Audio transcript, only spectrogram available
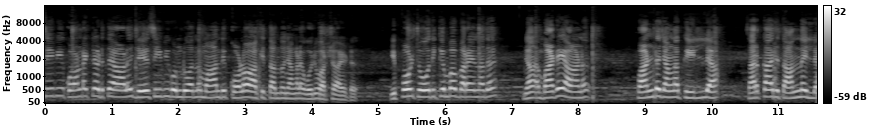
C B contact എടുത്ത ആൾ ജെ സി ബി കൊണ്ടുവന്ന് മാന്തി കുളമാക്കി തന്നു ഞങ്ങളെ ഒരു വർഷമായിട്ട്. ഇപ്പോൾ ചോദിക്കുമ്പോൾ പറയുന്നത് മഴയാണ് ഫണ്ട് ഞങ്ങൾക്ക് ഇല്ല സർക്കാർ തന്നില്ല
